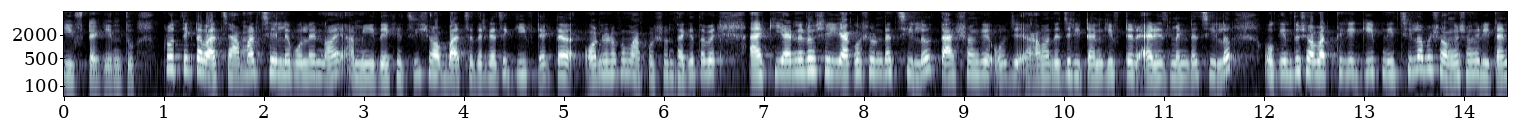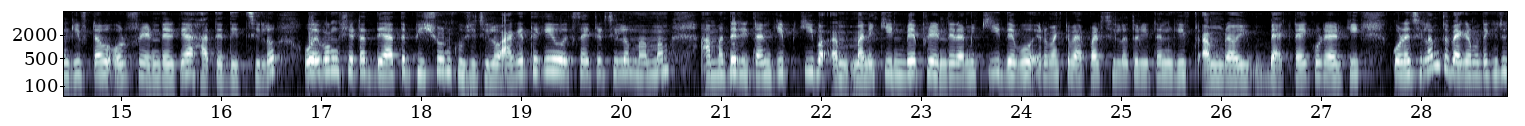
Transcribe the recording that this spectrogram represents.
গিফটটা কিন্তু। প্রত্যেকটা বাচ্চা, আমার ছেলে বলে নয়, আমি দেখেছি, সব বাচ্চাদের কাছে গিফট একটা অন্যরকম আকর্ষণ থাকে। তবে কিয়ানেরও সেই আকর্ষণটা ছিল। তার সঙ্গে ও যে, আমাদের যে রিটার্ন গিফটের অ্যারেঞ্জমেন্টটা ছিল, ও কিন্তু সবার থেকে গিফট নিচ্ছিল, আবার সঙ্গে সঙ্গে রিটার্ন গিফটটাও ওর ফ্রেন্ডদেরকে হাতে দিচ্ছিল। ও এবং সেটা দেওয়াতে ভীষণ খুশি ছিল। আগে থেকেই ও এক্সাইটেড ছিল, মাম্মাম, আমাদের রিটার্ন গিফট কী মানে কিনবে ফ্রেন্ডের আমি কি দেবো? এরকম একটা ব্যাপার ছিল, তো রিটার্ন গিফট আমরা ওই ব্যাগটাই করে আর কি করেছিলাম। তো ব্যাগের মধ্যে কিছু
